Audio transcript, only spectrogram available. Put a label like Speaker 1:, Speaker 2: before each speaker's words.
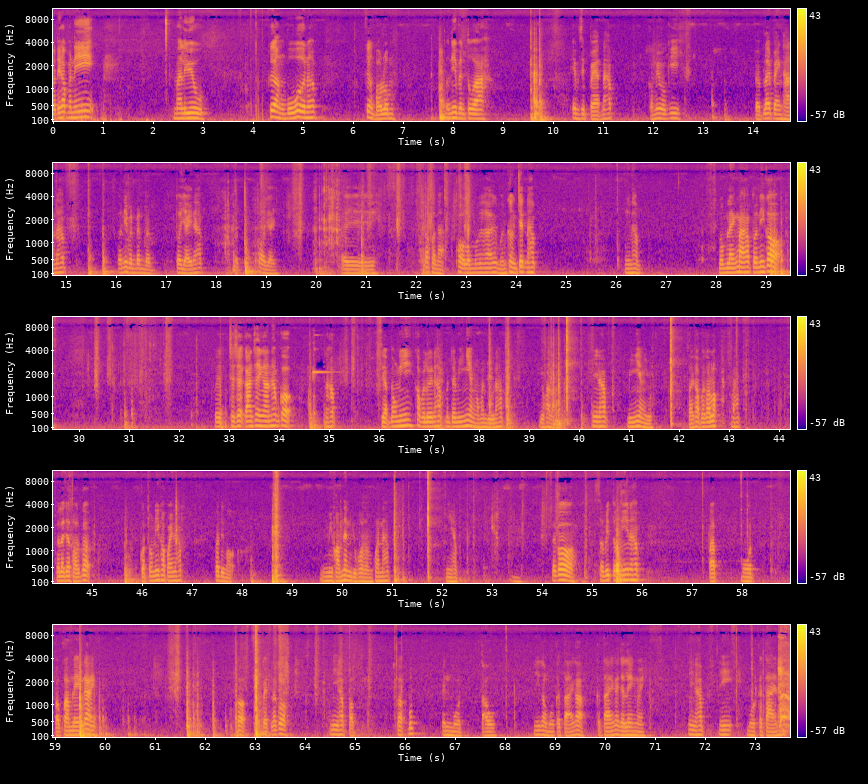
Speaker 1: วัสดีครับวันนี้ มารีวิว เครื่องบูเวอร์นะครับ เครื่องเป่าลม ตัวนี้เป็นตัว M18 นะครับ ของมิวกี้แบบไล่แปลงฐานนะครับ ตัวนี้เป็นเป็นแบบตัวใหญ่นะครับ แบบท่อใหญ่ไอลักษณะท่อลมคล้ายเหมือนเครื่องเจ็ตนะครับ นี่นะครับ ลมแรงมากครับตัวนี้ก็เป็นใช้ การใช้งานนะครับก็นะครับ เสียบตรงนี้เข้าไปเลยนะครับ มันจะมีเงี้ยงของมันอยู่นะครับ อยู่ข้างหลังนี่นะครับ มีเงี้ยงอยู่ ใส่เข้าไปก็ล็อกนะครับเวลาจะถอดก็กดตรงนี้เข้าไปนะครับ ก็ดึงออก มีความแน่นอยู่พอสมควรนะครับ นี่ครับ แล้วก็สวิตช์ตรงนี้นะครับ ปรับโหมด ปรับความแรงได้ ก็สเปดแล้วก็นี่ครับปรับก็ปุ๊บเป็นโหมดเตา นี่ก็โหมดกระต่ายก็กระต่ายก็จะแรงหน่อย นี่นะครับ นี่โหมดกระต่ายนะครับ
